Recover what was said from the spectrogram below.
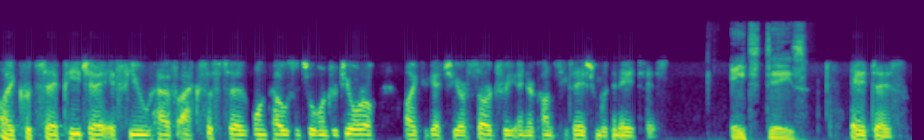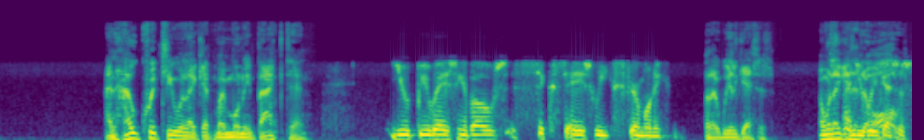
I could say, PJ, if you have access to 1,200 euro, I could get you your surgery and your consultation within eight days. Eight days? Eight days. And how quickly will I get my money back then? You'd be waiting about six to eight weeks for your money. But I will get it. And will I get and it you will all? Get it.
